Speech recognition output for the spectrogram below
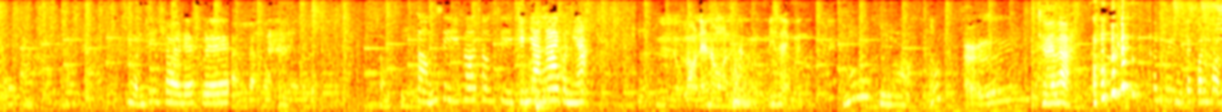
เชื้อราหายไปนะเหมือนที่ชอยเล็กแบบโตขึ้นเยอะเลยลูกสองสี่สองสีก็สองสีกินยาง่ายคนเนี้ยอืมหนูหล่อแน่นอนถ้าหนูนิสัยเหมือนนิดเดียวเออใช่ไหมล่ะ คนอื่นมีแต่คนโหด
